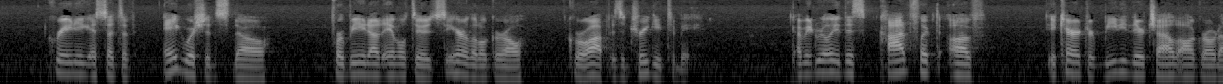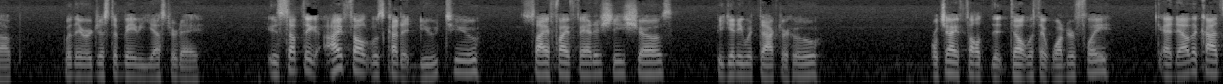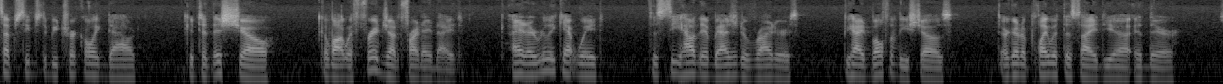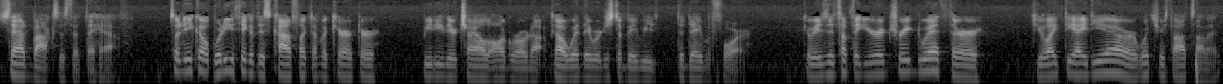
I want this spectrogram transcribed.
creating a sense of anguish in Snow for being unable to see her little girl grow up is intriguing to me. I mean, really, this conflict of a character meeting their child all grown up when they were just a baby yesterday is something I felt was kind of new to sci fi fantasy shows, beginning with Doctor Who, which I felt that dealt with it wonderfully. And now the concept seems to be trickling down into this show, along with Fringe on Friday night. And I really can't wait to see how the imaginative writers behind both of these shows are going to play with this idea in their sandboxes that they have. So, Nico, what do you think of this conflict of a character meeting their child all grown up uh, when they were just a baby the day before? I mean, is it something you're intrigued with, or do you like the idea, or what's your thoughts on it?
